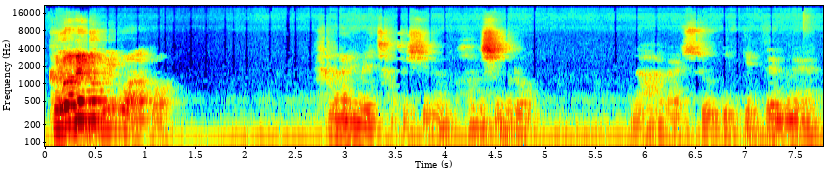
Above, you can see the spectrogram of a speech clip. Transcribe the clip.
그럼에도 불구하고 하나님이 찾으시는 헌신으로 나아갈 수 있기 때문에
